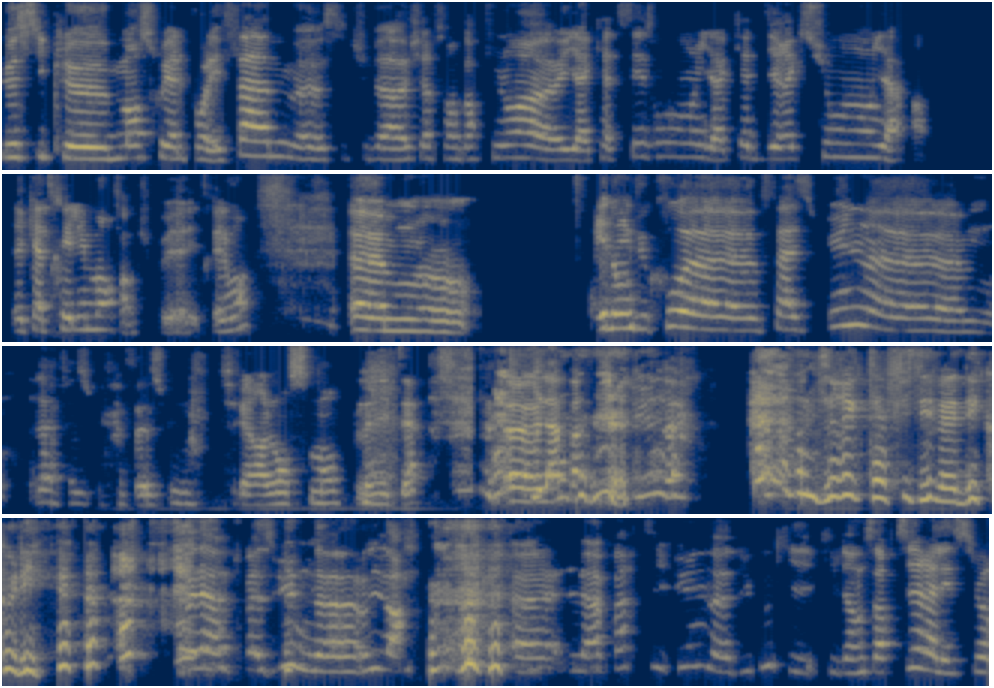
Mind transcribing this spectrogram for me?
le cycle menstruel pour les femmes. Euh, si tu vas chercher encore plus loin, euh, il y a quatre saisons, il y a quatre directions, il y a, y a quatre éléments, enfin tu peux aller très loin. et donc du coup, euh, phase 1, la phase, phase 1, c'est un lancement planétaire. la phase 1... On dirait que ta fusée va décoller. voilà, phase 1, on y va. la partie 1, du coup, qui, qui, vient de sortir, elle est sur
